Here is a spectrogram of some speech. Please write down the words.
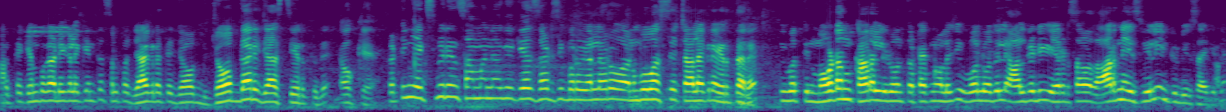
ಮತ್ತೆ ಕೆಂಪು ಗಾಡಿಗಳಿಗಿಂತ ಸ್ವಲ್ಪ ಜಾಗ್ರತೆ ಜವಾಬ್ ಜವಾಬ್ದಾರಿ ಜಾಸ್ತಿ ಇರ್ತದೆ. ಓಕೆ ಕಟಿಂಗ್ ಎಕ್ಸ್ಪೀರಿಯನ್ಸ್ ಸಾಮಾನ್ಯವಾಗಿ ಕೆ ಎಸ್ ಆರ್ ಸಿ ಬರುವ ಎಲ್ಲರೂ ಅನುಭವಸ್ಥೆ ಚಾಲಕರೇ ಇರ್ತಾರೆ. ಇವತ್ತಿನ ಮಾಡರ್ನ್ ಕಾರಲ್ಲಿ ಇರುವಂತಹ ಟೆಕ್ನಾಲಜಿ ಓಲ್ವೋದಲ್ಲಿ ಆಲ್ರೆಡಿ ಎರಡ್ ಸಾವಿರದ ಆರನೇ ಇಸ್ವಿಯಲ್ಲಿ ಇಂಟ್ರೊಡ್ಯೂಸ್ ಆಗಿದೆ.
